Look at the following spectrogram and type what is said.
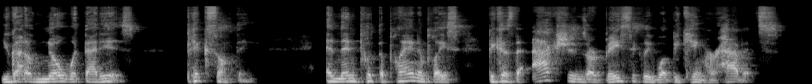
You got to know what that is. Pick something and then put the plan in place because the actions are basically what became her habits.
